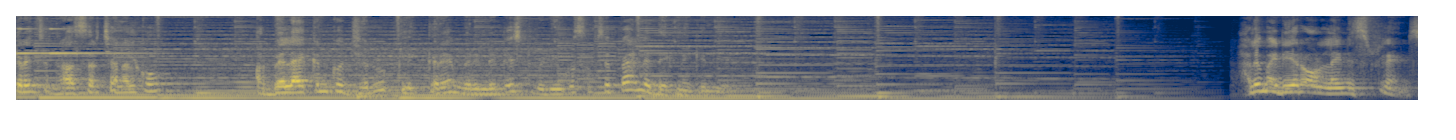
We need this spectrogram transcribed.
करें चंद्राज सर चैनल को और बेल आइकन को ज़रूर क्लिक करें मेरी लेटेस्ट वीडियो को सबसे पहले देखने के लिए। Hello my dear online students,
